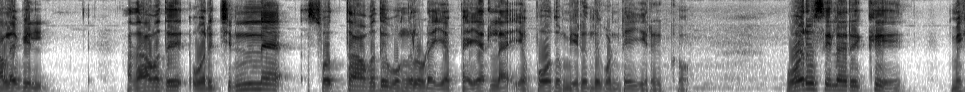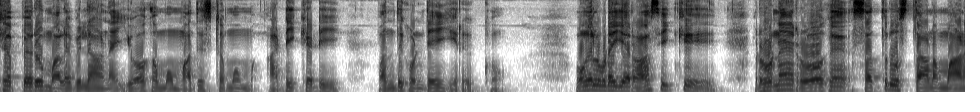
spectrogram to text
அளவில் அதாவது ஒரு சின்ன சொத்தாவது உங்களுடைய பெயரில் எப்போதும் இருந்து கொண்டே இருக்கும். ஒரு சிலருக்கு மிக பெரும் அளவிலான யோகமும் அதிர்ஷ்டமும் அடிக்கடி வந்து கொண்டே இருக்கும். உங்களுடைய ராசிக்கு ருண ரோக சத்ருஸ்தானமான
